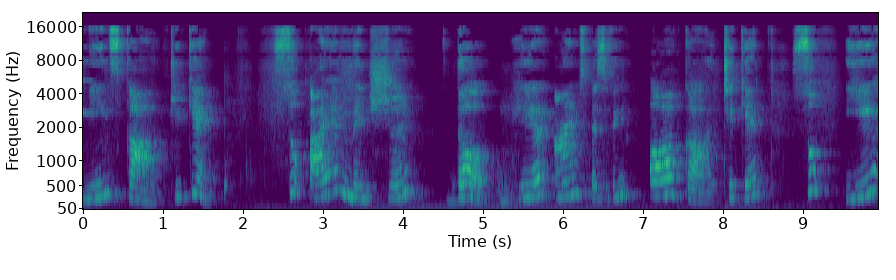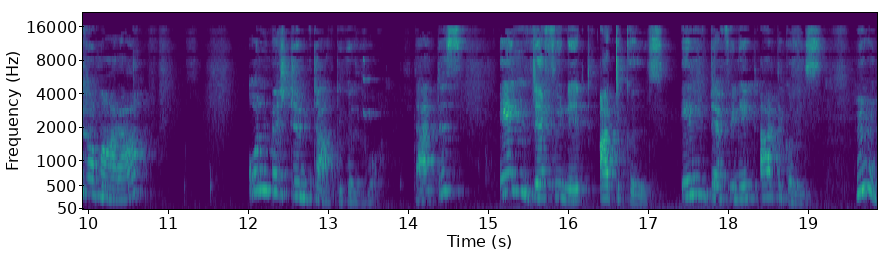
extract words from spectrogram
मीन्स कार ठीक है? So I have mention the here I am specific a car ठीक है? सो ये हमारा unbestimmt आर्टिकल हुआ. That is indefinite articles indefinite आर्टिकल्स हम्म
